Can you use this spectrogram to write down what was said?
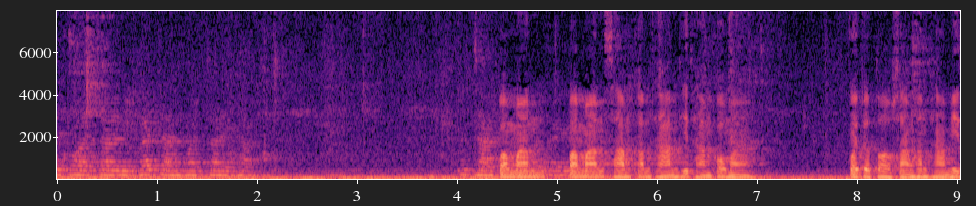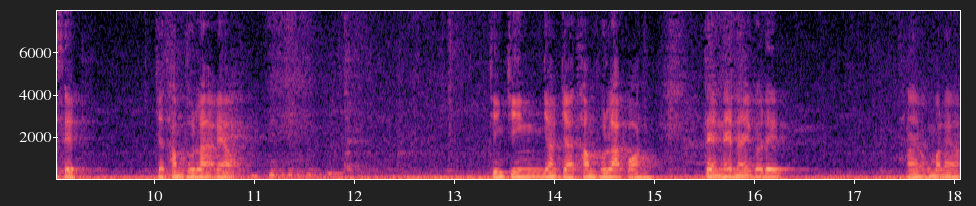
จะพอใจหรือพระอาจารย์พอใจค่ะอาจารย์ประมาณอไประมาณสามคำถามที่ถามเข้ามา ก็จะตอบสามคำถามนี้เสร็จ จะทำธุระแล้ว จริง ๆ อยากจะทำธุระก่อน แต่ไหนๆก็ได้ถ่ายออกมาแล้ว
